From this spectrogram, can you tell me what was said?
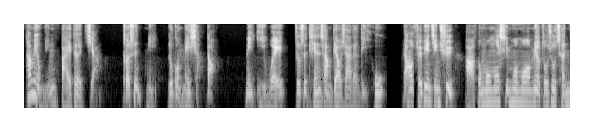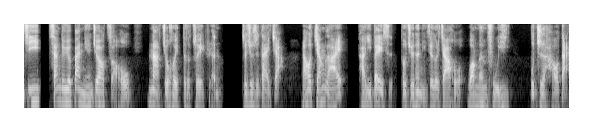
他没有明白的讲。可是你如果没想到，你以为就是天上掉下的礼物，然后随便进去啊，东摸摸西摸摸，没有做出成绩，三个月半年就要走，那就会得罪人，这就是代价。然后将来他一辈子都觉得你这个家伙忘恩负义、不知好歹，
